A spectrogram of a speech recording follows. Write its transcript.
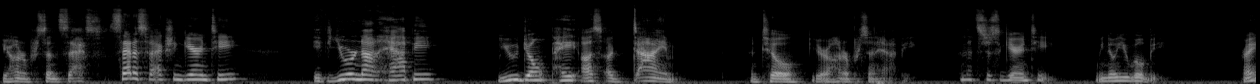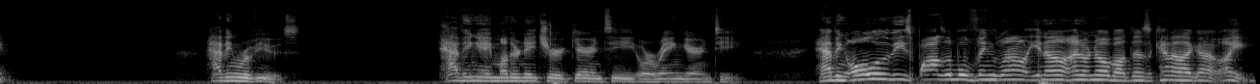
your 100% satisfaction guarantee. If you're not happy, you don't pay us a dime until you're 100% happy. And that's just a guarantee. We know you will be, right? Having reviews, having a Mother Nature guarantee or a rain guarantee, having all of these possible things. Well, you know, I don't know about this. Kind of like, uh, a, hey,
